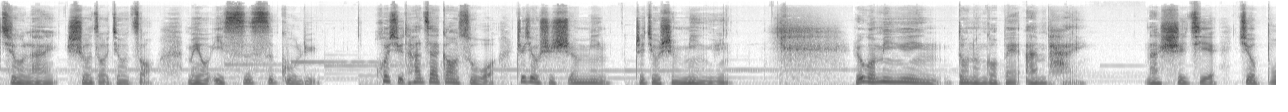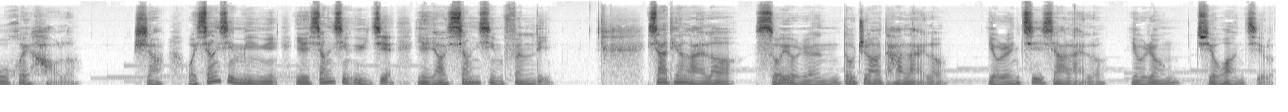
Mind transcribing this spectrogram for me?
就来，说走就走，没有一丝丝顾虑。或许他在告诉我，这就是生命，这就是命运。如果命运都能够被安排。那世界就不会好了。是啊，我相信命运，也相信遇见，也要相信分离。夏天来了，所有人都知道它来了，有人记下来了，有人却忘记了。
